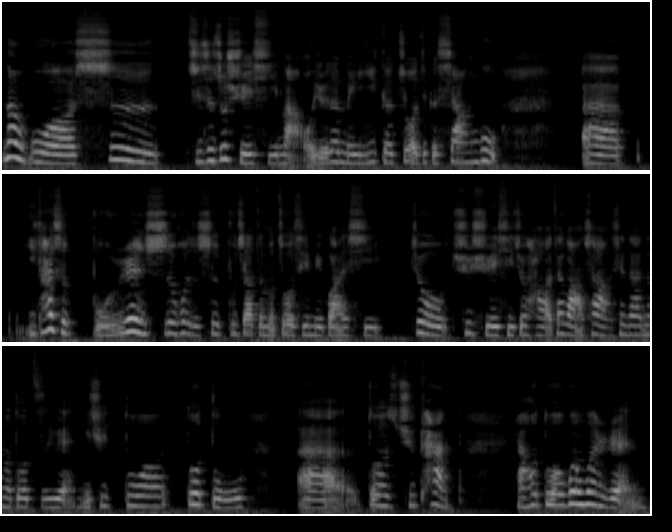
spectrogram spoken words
那我是其实就学习嘛，我觉得每一个做这个项目，呃，一开始不认识或者是不知道怎么做，其实没关系，就去学习就好。在网上现在那么多资源，你去多多读。呃，多去看，然后多问问人，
